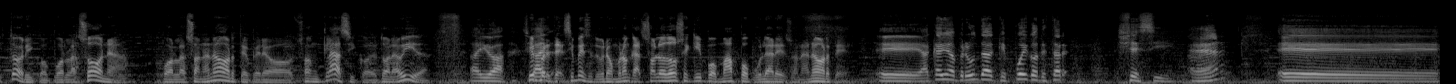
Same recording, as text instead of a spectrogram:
histórico, por la zona. Por la zona norte, pero son clásicos de toda la vida. Ahí va. Siempre, Cal- te- siempre se tuvieron bronca. Son los dos equipos más populares de zona norte. Eh, acá hay una pregunta que puede contestar Jessy. A ¿eh? Eh,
